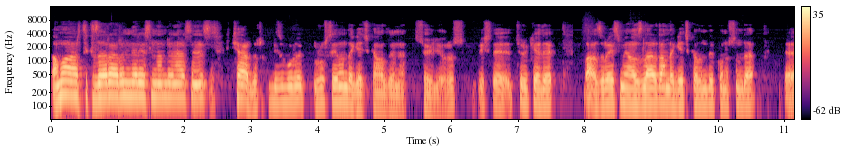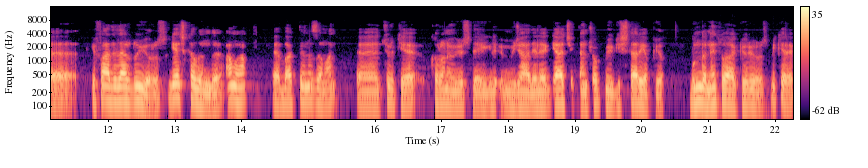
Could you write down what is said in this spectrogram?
Ama artık zararın neresinden dönerseniz kârdır. Biz burada Rusya'nın da geç kaldığını söylüyoruz. İşte Türkiye'de bazı resmi ağızlardan da geç kalındığı konusunda e, ifadeler duyuyoruz. Geç kalındı ama e, baktığınız zaman e, Türkiye koronavirüsle ilgili mücadele gerçekten çok büyük işler yapıyor. Bunu da net olarak görüyoruz. Bir kere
